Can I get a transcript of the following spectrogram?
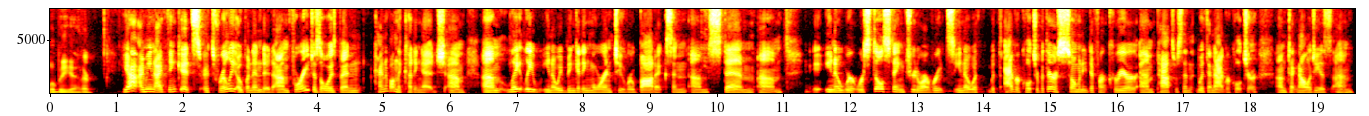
will be, Heather? Yeah, I mean, I think it's it's really open ended. Um, 4-H has always been kind of on the cutting edge. Um, um, lately, you know, we've been getting more into robotics and um, STEM. Um, you know, we're we're still staying true to our roots. You know, with with agriculture, but there are so many different career um, paths within within agriculture. Um, technology is um,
